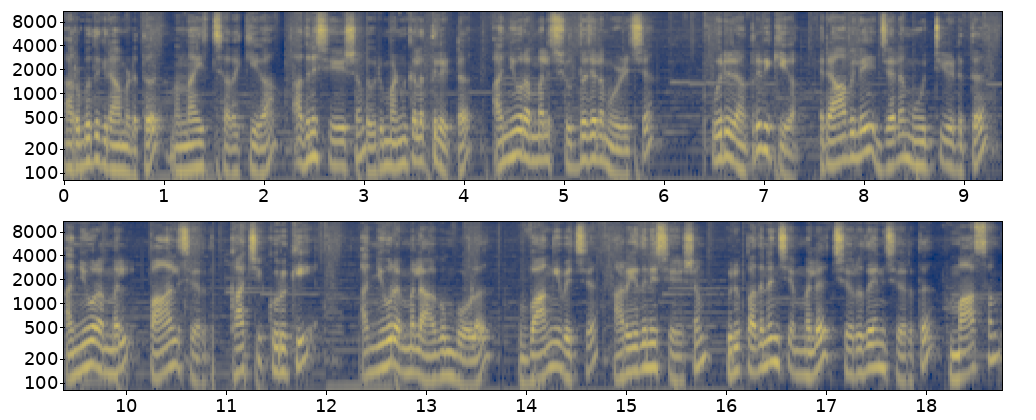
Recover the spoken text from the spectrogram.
അറുപത് ഗ്രാം എടുത്ത് നന്നായി ചതയ്ക്കുക. അതിനുശേഷം ഒരു മൺകലത്തിലിട്ട് അഞ്ഞൂറ് എം എൽ ശുദ്ധജലം ഒഴിച്ച് ഒരു രാത്രി വിൽക്കുക. രാവിലെ ജലം ഊറ്റിയെടുത്ത് അഞ്ഞൂറ് എം എൽ പാൽ ചേർത്ത് കാച്ചി കുറുക്കി അഞ്ഞൂറ് എം എൽ ആകുമ്പോൾ വാങ്ങിവെച്ച് അറിയതിനു ശേഷം ഒരു പതിനഞ്ച് എം എൽ ചെറുതേൻ ചേർത്ത് മാസം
